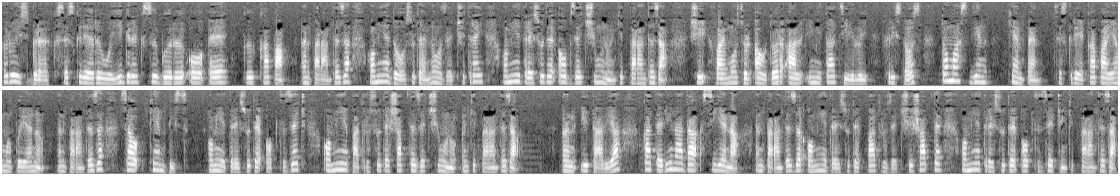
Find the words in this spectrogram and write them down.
Ruisbrăc, se scrie r u y s b r o e c k în paranteză 1293-1381, închid paranteza, și faimosul autor al imitației lui Hristos, Thomas din Kempen, se scrie k m p n în paranteză, sau Kempis, 1380-1471, închid paranteza. În Italia, Caterina da Siena, în paranteză 1347-1380, închid paranteza,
